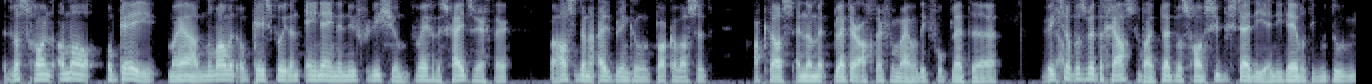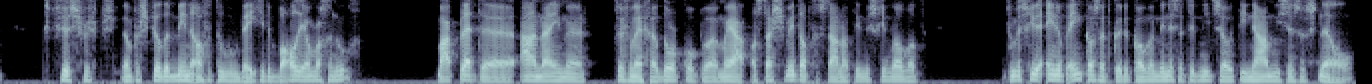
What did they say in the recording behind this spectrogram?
Het was gewoon allemaal oké. Maar ja, normaal met oké speel je dan 1-1 en nu verlies je hem vanwege de scheidsrechter. Maar als ik dan een uitblinker moet pakken, was het Actas en dan met Plet erachter voor mij. Want ik vond Plet... Uh, weet je, dat was met de graafschap uit. Plet was gewoon super steady en die deed wat hij moet doen. Dan verspeelde Min af en toe een beetje de bal, jammer genoeg. Maar pletten aannemen, terugleggen, doorkoppen. Maar ja, als daar Schmidt had gestaan, had hij misschien wel wat... Misschien een één op één kans had kunnen komen. Min is natuurlijk niet zo dynamisch en zo snel.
